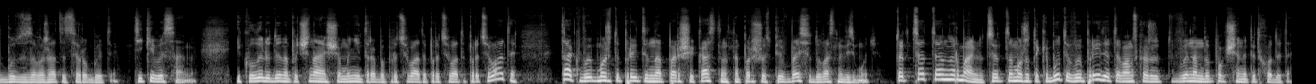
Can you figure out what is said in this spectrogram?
буде заважати це робити. Тільки ви самі. І коли людина починає, що мені треба працювати, працювати, працювати, так, ви можете прийти на перший кастинг, на першу співбесіду, вас не візьмуть. Так це, це нормально. Це, це може таке бути. Ви прийдете, вам скажуть, ви нам поки що не підходите.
